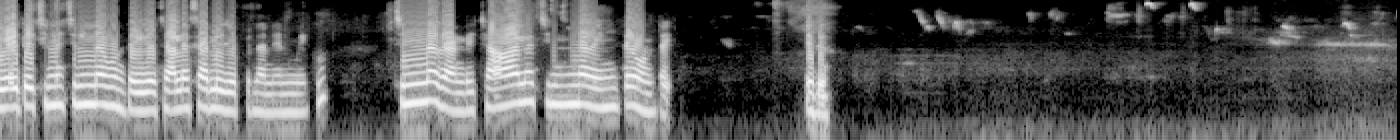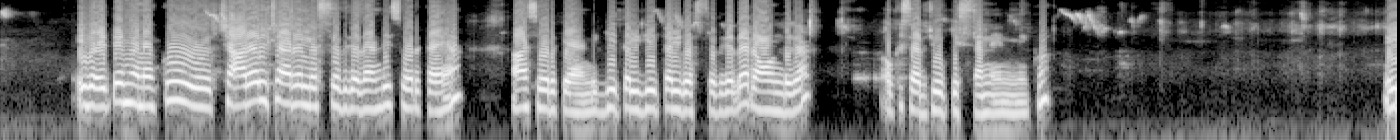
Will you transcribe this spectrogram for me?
ఇవైతే చిన్న చిన్నగా ఉంటాయి. ఇక చాలా సార్లు చెప్పిన నేను మీకు. చిన్నగా అండి. చాలా చిన్నగా ఇంతే ఉంటాయి. ఇది. ఇదైతే మనకు చారలు చారలు వస్తుంది కదండి సోరకాయ. ఆ సోరకాయ అండి. గీతలు గీతలుగా వస్తుంది కదా రౌండ్గా. ఒకసారి చూపిస్తాను నేను మీకు. ఈ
